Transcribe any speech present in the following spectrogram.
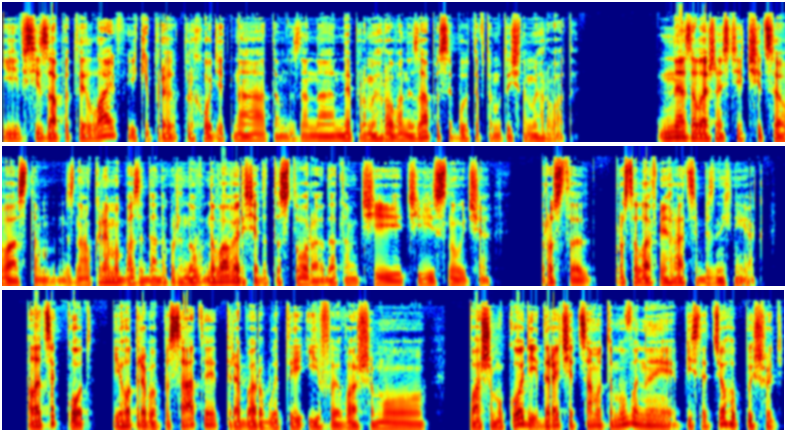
і всі запити live, які при, приходять на там, не знаю, на непромігровані записи, будуть автоматично мігрувати. Незалежності, чи це у вас там, не знаю, окрема база даних, вже нова версія datastore а, да, там, чи чи існуюча. Просто просто live міграції без них ніяк. Але це код. Його треба писати, треба робити if и в вашому коді. І, до речі, саме тому вони після цього пишуть:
